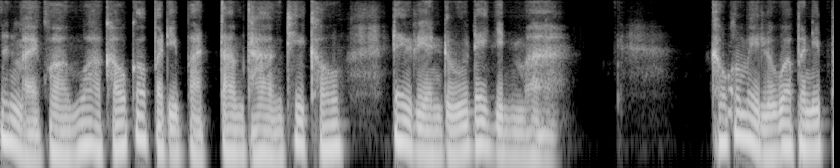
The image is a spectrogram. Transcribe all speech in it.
นั่นหมายความว่าเขาก็ปฏิบัติตามทางที่เขาได้เรียนรู้ได้ยินมา เขาก็ไม่รู้ว่าพระนิพพ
